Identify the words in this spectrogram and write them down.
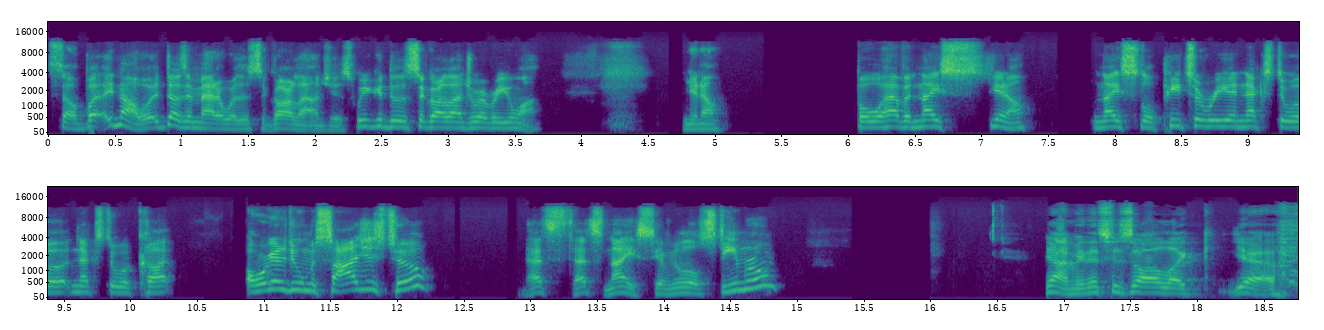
So, but no, it doesn't matter where the cigar lounge is. We could do the cigar lounge wherever you want, you know. But we'll have a nice, you know, nice little pizzeria next to a next to a cut. Oh, we're going to do massages too. That's that's nice. You have a little steam room. Yeah, I mean, this is all like, yeah.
